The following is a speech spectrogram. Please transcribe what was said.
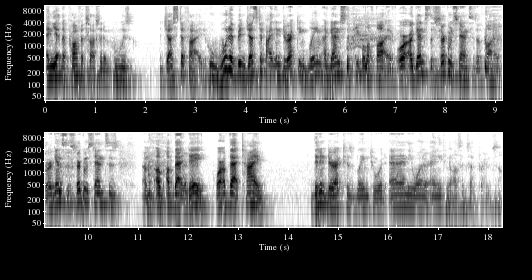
And yet the Prophet ﷺ, who was justified, who would have been justified in directing blame against the people of Ta'if, or against the circumstances of Ta'if, or against the circumstances um, of, of that day, or of that time, didn't direct his blame toward anyone or anything else except for himself.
